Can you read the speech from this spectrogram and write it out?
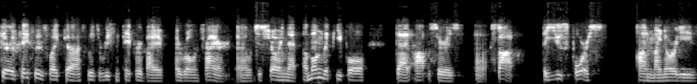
there are cases like uh, so there's a recent paper by by Roland Fryer, uh, which is showing that among the people that officers uh, stop, they use force on minorities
